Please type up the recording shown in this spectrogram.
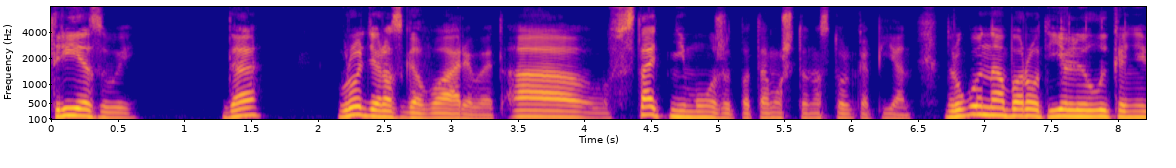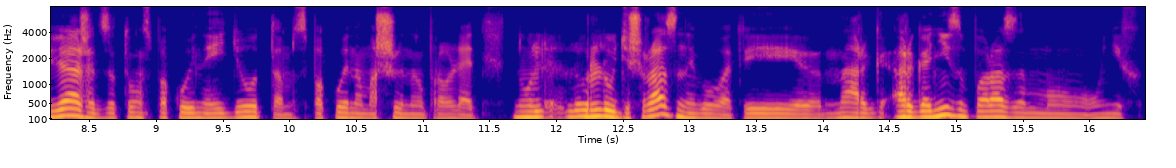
трезвый, да, вроде разговаривает, а встать не может, потому что настолько пьян. Другой, наоборот, еле лыка не вяжет, зато он спокойно идет, там, спокойно машиной управляет. Ну, люди ж разные бывают, и на орг- организм по-разному у них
